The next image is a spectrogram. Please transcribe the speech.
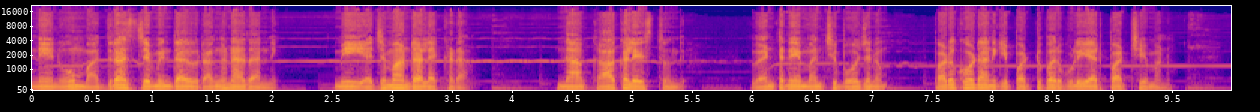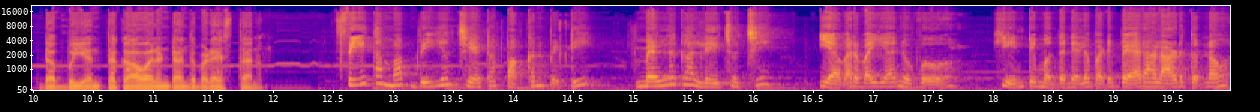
నేను మద్రాస్ జమీందారు రంగనాథాన్ని. మీ యజమానురాలెక్కడా? నా కాకలేస్తుంది. వెంటనే మంచి భోజనం. పడుకోవడానికి పట్టుపరుపులు ఏర్పాటు చేయమను. డబ్బు ఎంత కావాలంటే అంత పడేస్తాను. సీతమ్మ బియ్యం చేట పక్కన పెట్టి మెల్లగా లేచొచ్చి ఎవరివయ్యా నువ్వు? ఇంటి ముందు నిలబడి బేరాలాడుతున్నావు.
